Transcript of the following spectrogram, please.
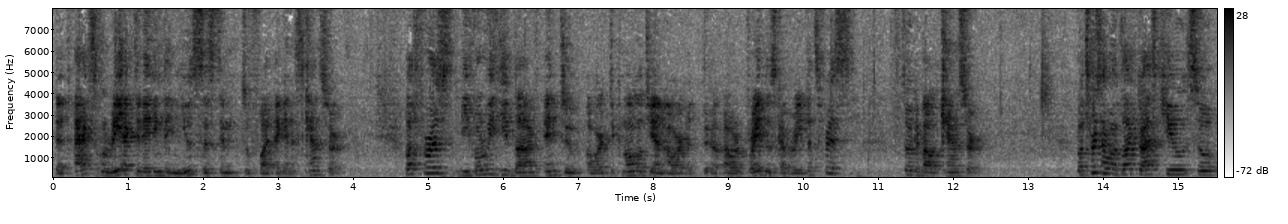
that acts on reactivating the immune system to fight against cancer. But first, before we deep dive into our technology and our, uh, our great discovery, let's first talk about cancer. But first I would like to ask you, so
